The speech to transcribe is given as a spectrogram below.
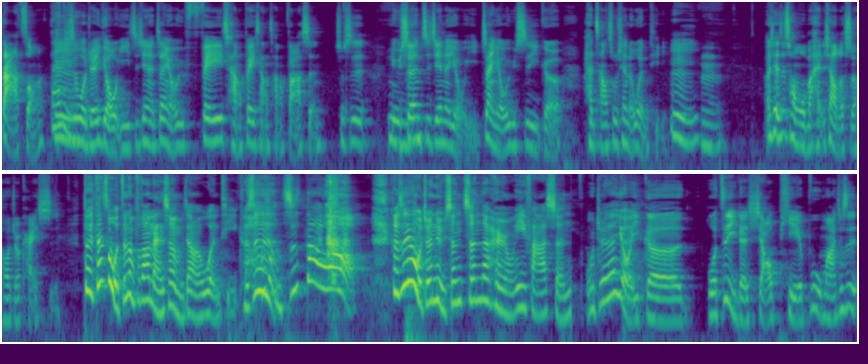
大众，但其实我觉得友谊之间的占有欲非常非常常发生，就是女生之间的友谊占有欲是一个很常出现的问题。嗯嗯，而且是从我们很小的时候就开始。对，但是我真的不知道男生有没有这样的问题。可是我想知道哦。可是因为我觉得女生真的很容易发生。我觉得有一个。我自己的小撇步嘛，就是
